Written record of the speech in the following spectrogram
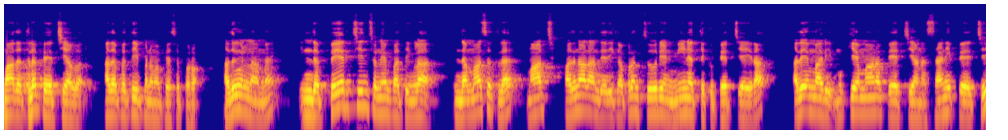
மாதத்துல பயிற்சி ஆவார். அதை பத்தி இப்ப நம்ம பேச போறோம். அதுவும் இல்லாம இந்த பேர்ச்சின்னு சொன்னேன் பாத்தீங்களா? இந்த மாசத்துல மார்ச் பதினாலாம் தேதிக்கு அப்புறம் சூரியன் மீனத்துக்கு பயிற்சி ஆகிறார். அதே மாதிரி முக்கியமான பயிற்சியான சனி பயிற்சி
